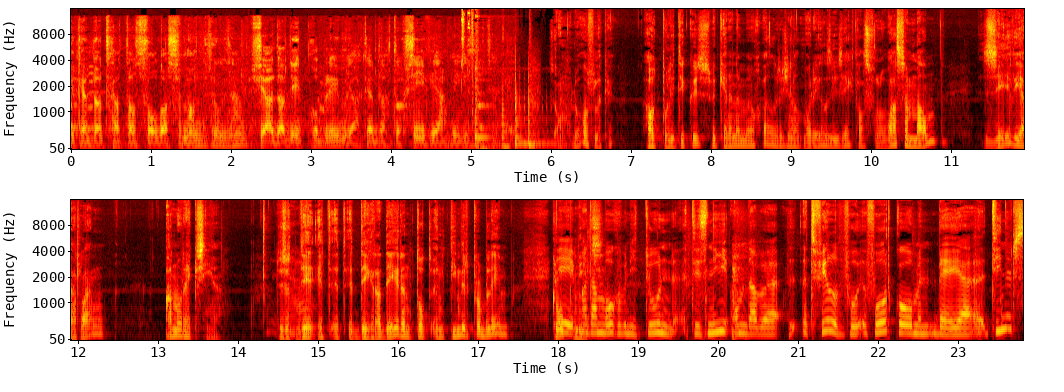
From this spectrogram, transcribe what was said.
Ik heb dat gehad als volwassen man, zo gezegd. Dus ja, dat eetprobleem. Ja, ik heb daar toch zeven jaar mee gezeten. Dat is ongelooflijk, hè? Oud-politicus, we kennen hem nog wel, Reginald Moreels, die zegt als volwassen man zeven jaar lang anorexia. Dus het, de- het, het, het degraderen tot een tienerprobleem klopt nee, niet. maar dat mogen we niet doen. Het is niet omdat we het veel vo- voorkomen bij eh, tieners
